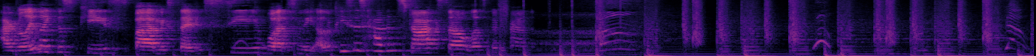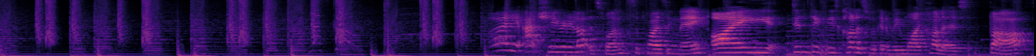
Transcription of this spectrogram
I really like this piece but I'm excited to see what some of the other pieces have in stock. So let's go try on them actually really like this one, surprisingly. I didn't think these colours were going to be my colours, but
